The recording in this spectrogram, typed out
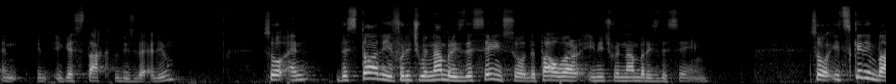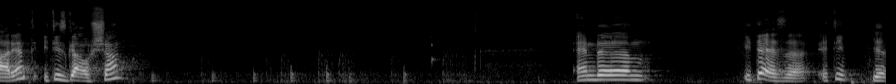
and it gets stuck to this value. So, and the story for each wave number is the same, so the power in each wave number is the same. So it's scale invariant, it is Gaussian. And um, it has a, a tip, yeah,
